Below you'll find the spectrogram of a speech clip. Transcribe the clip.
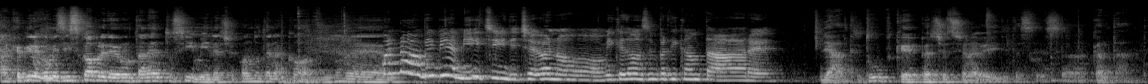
a capire come si scopre di avere un talento simile, cioè quando te ne accorgi, come... Ma no, i miei amici mi dicevano, mi chiedevano sempre di cantare. Gli altri, tu che percezione avevi di te stessa cantante?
